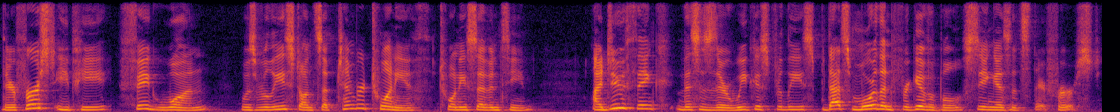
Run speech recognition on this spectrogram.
Their first EP, Fig 1, was released on September 20th, 2017. I do think this is their weakest release, but that's more than forgivable, seeing as it's their first.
